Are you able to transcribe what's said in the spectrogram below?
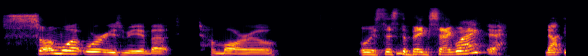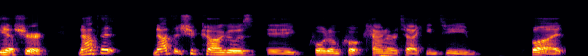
somewhat worries me about tomorrow. oh, is this the big segue? Not yeah, sure. Not that not that Chicago is a quote unquote counterattacking team, but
